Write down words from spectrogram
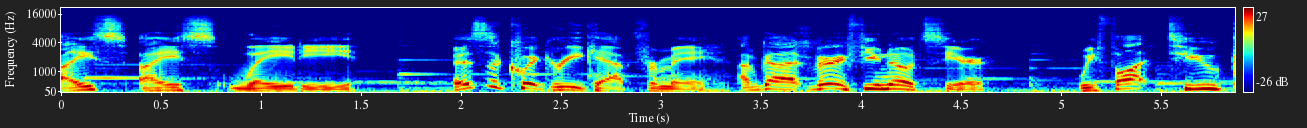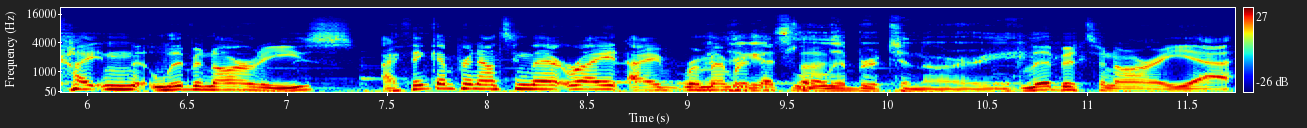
Ice Ice Lady. This is a quick recap for me. I've got very few notes here. We fought two Kyton Libinares. I think I'm pronouncing that right. I remember I that's it's Libertinari. Libitinari, yeah.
